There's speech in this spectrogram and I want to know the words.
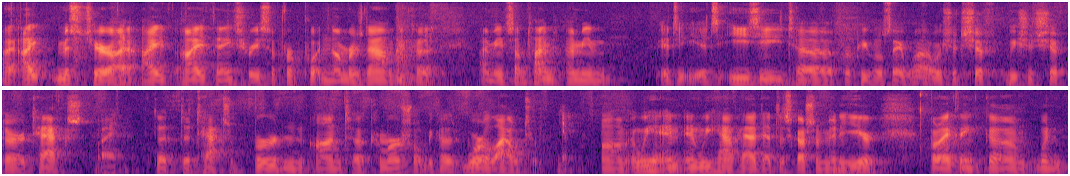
I, I, Mr. Chair, I, I, I thank Teresa for putting numbers down, because, I mean, sometimes, I mean, it's, it's easy to, for people to say, well, we should shift, we should shift our tax, Right. the, the tax burden onto commercial, because we're allowed to. Yep. Um, and we, and, and we have had that discussion many years, but I think, um, when,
